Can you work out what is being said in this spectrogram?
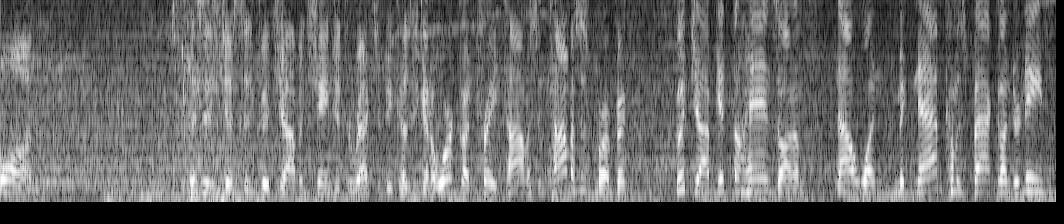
one. This is just a good job of change of direction because he's going to work on Tra Thomas, and Thomas is perfect. Good job. Get the hands on him. Now, when McNabb comes back underneath,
